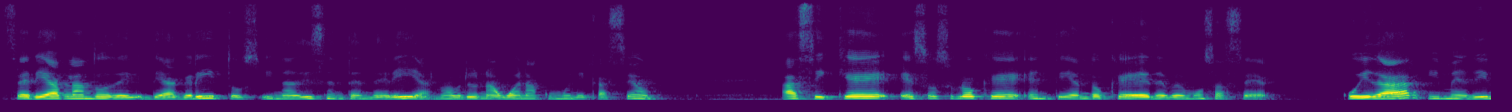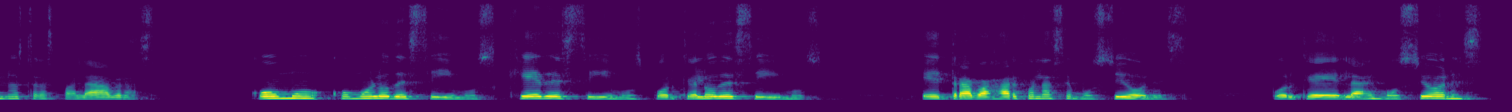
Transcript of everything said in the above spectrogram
sería hablando de, de a gritos y nadie se entendería, no habría una buena comunicación. Así que eso es lo que entiendo que debemos hacer, cuidar y medir nuestras palabras, cómo, cómo lo decimos, qué decimos, por qué lo decimos, eh, trabajar con las emociones, porque las emociones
